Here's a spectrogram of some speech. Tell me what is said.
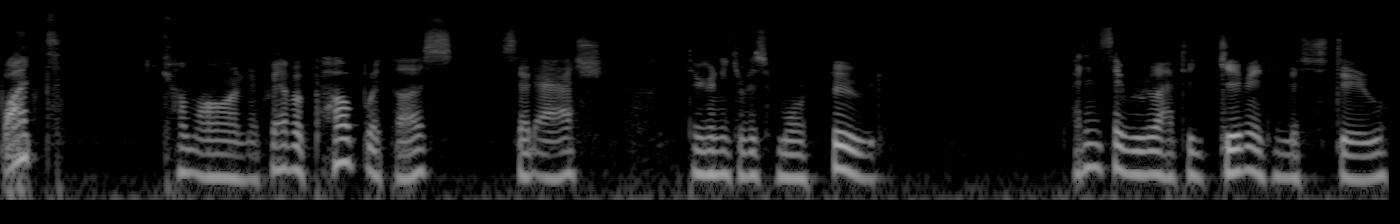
What? Come on, if we have a pup with us, said Ash, they're gonna give us more food. I didn't say we really have to give anything to Stew.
